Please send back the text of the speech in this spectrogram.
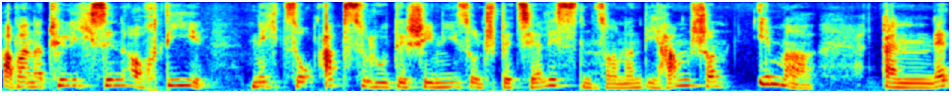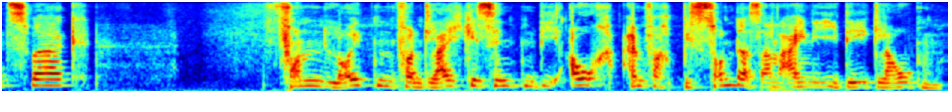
Aber natürlich sind auch die nicht so absolute Genies und Spezialisten, sondern die haben schon immer ein Netzwerk von Leuten, von Gleichgesinnten, die auch einfach besonders an eine Idee glauben.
